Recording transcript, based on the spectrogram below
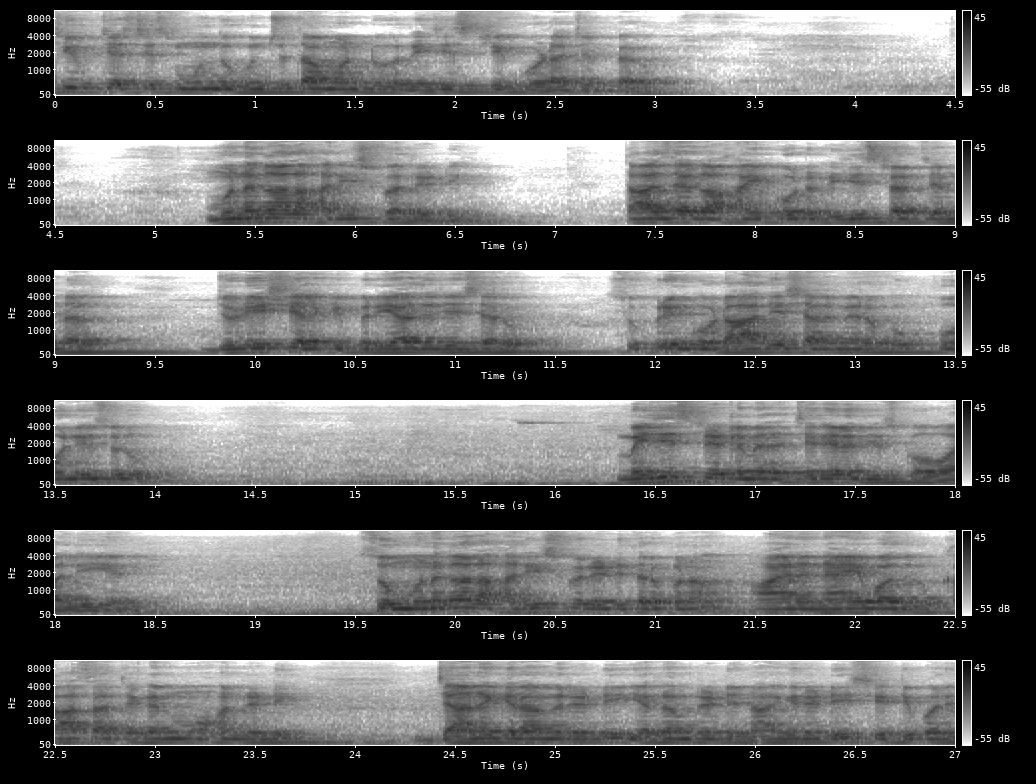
చీఫ్ జస్టిస్ ముందు ఉంచుతామంటూ రిజిస్ట్రీ కూడా చెప్పారు. మునగాల హరీశ్వర్ రెడ్డి. తాజాగా హైకోర్టు రిజిస్ట్రార్ జనరల్ జ్యుడిషియల్కి ఫిర్యాదు చేశారు. సుప్రీంకోర్టు ఆదేశాల మేరకు పోలీసులు మెజిస్ట్రేట్ల మీద చర్యలు తీసుకోవాలి అని. సో మునగాల హరీశ్వర్ రెడ్డి తరపున ఆయన న్యాయవాదులు కాసా జగన్మోహన్ రెడ్డి జానకిరామిరెడ్డి ఎర్రంరెడ్డి నాగిరెడ్డి శెట్టిపల్లి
